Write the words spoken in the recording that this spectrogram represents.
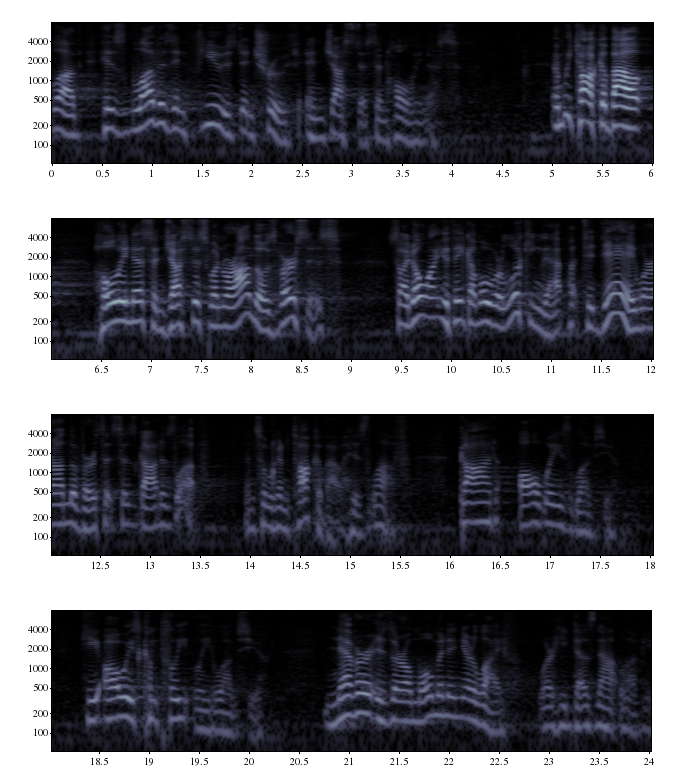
love. His love is infused in truth, in justice, and holiness. And we talk about holiness and justice when we're on those verses. So I don't want you to think I'm overlooking that, but today we're on the verse that says God is love. And so we're going to talk about his love. God always loves you, he always completely loves you. Never is there a moment in your life where he does not love you.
